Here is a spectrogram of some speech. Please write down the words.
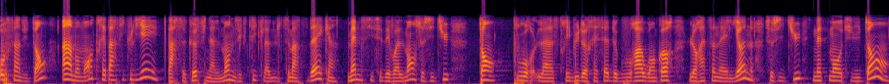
au sein du temps à un moment très particulier. Parce que finalement, nous explique la Deck, même si ces dévoilements se situent tant pour la tribu de Chesed de Gvura ou encore le Ratzon Elion se situe nettement au-dessus du temps.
